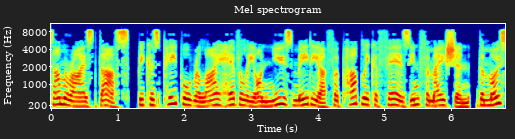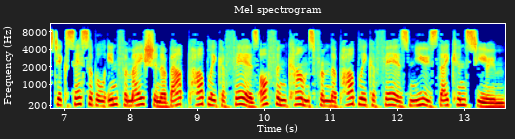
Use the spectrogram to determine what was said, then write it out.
summarized thus, because people rely heavily on news media for public affairs information, the most accessible information about public affairs often comes from the public affairs news they consume.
